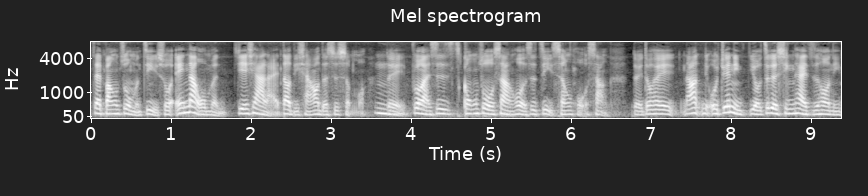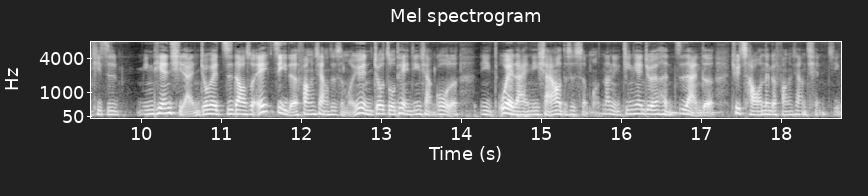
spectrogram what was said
在帮助我们自己说，哎，那我们接下来到底想要的是什么？嗯、对，不管是工作上或者是自己生活上，对，都会。然后我觉得你有这个心态之后，你其实。明天起来，你就会知道说，哎，自己的方向是什么？因为你就昨天已经想过了，你未来你想要的是什么？那你今天就会很自然的去朝那个方向前进。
